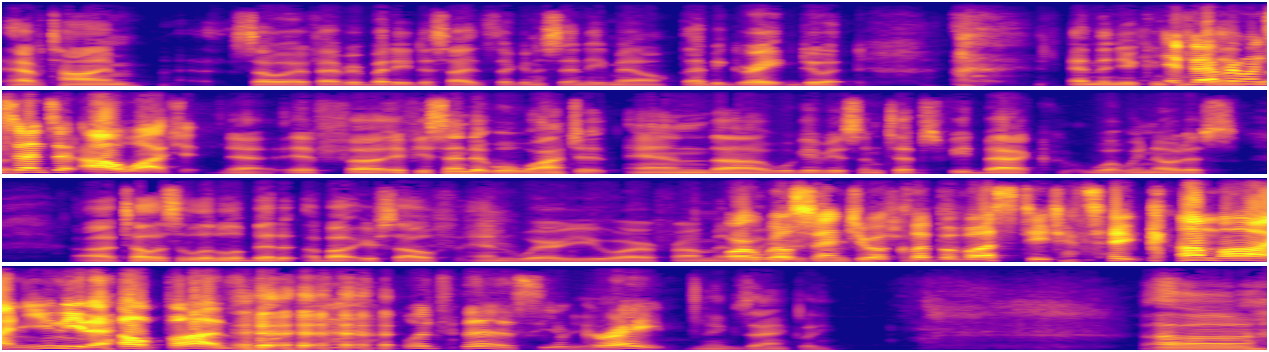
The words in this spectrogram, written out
have time. So if everybody decides they're going to send email, that'd be great. Do it. and then you can. If everyone sends it, I'll watch it. Yeah, if uh, if you send it, we'll watch it and uh, we'll give you some tips, feedback, what we notice. Uh, tell us a little bit about yourself and where you are from. And Or we'll send you a clip of us teaching and say, "Come on, you need to help us. What's this? You're great." Exactly. Uh,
